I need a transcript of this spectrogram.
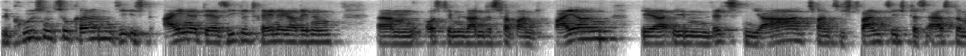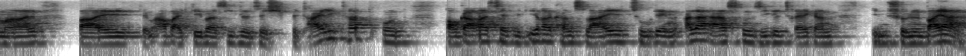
begrüßen zu können. Sie ist eine der Siegeltrainerinnen ähm, aus dem Landesverband Bayern, der im letzten Jahr 2020 das erste Mal bei dem Arbeitgebersiegel sich beteiligt hat. Und Frau Gareis zählt mit ihrer Kanzlei zu den allerersten Siegelträgern im schönen Bayern.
